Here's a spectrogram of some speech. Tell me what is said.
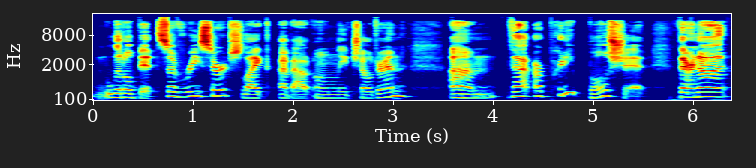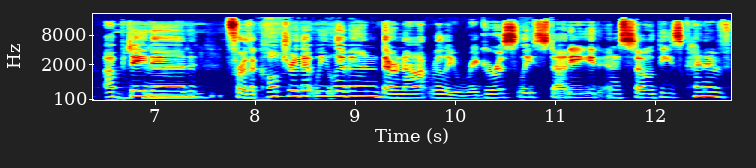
little bits of research like about only children um, that are pretty bullshit. They're not updated mm-hmm. for the culture that we live in. They're not really rigorously studied. And so these kind of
